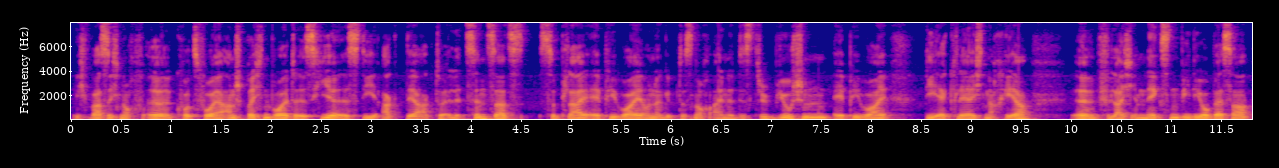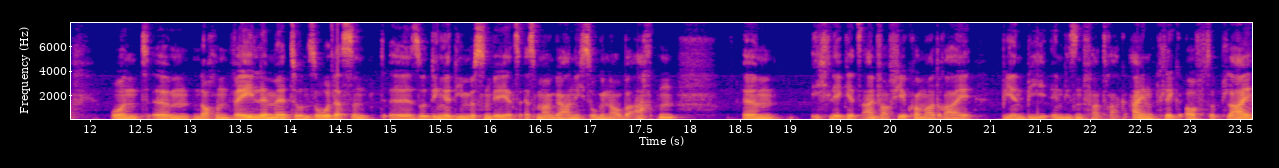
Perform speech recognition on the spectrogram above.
Ich, was ich noch äh, kurz vorher ansprechen wollte, ist, hier ist die, der aktuelle Zinssatz, Supply APY und dann gibt es noch eine Distribution APY, die erkläre ich nachher, äh, vielleicht im nächsten Video besser. Und ähm, noch ein Way-Limit und so, das sind äh, so Dinge, die müssen wir jetzt erstmal gar nicht so genau beachten. Ähm, ich lege jetzt einfach 4,3 BNB in diesen Vertrag ein, klick auf Supply.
